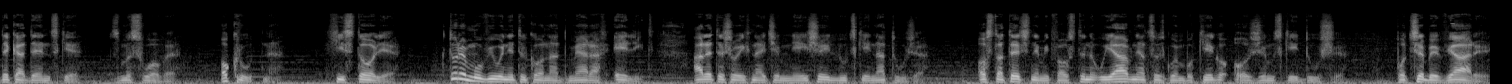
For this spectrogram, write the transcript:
dekadenckie, zmysłowe, okrutne. Historie, które mówiły nie tylko o nadmiarach elit, ale też o ich najciemniejszej ludzkiej naturze. Ostatecznie mit Faustyny ujawnia coś głębokiego o rzymskiej duszy. Potrzeby wiary,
